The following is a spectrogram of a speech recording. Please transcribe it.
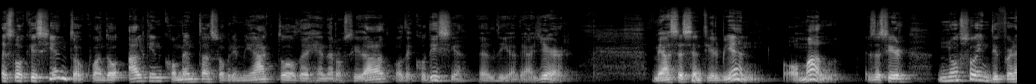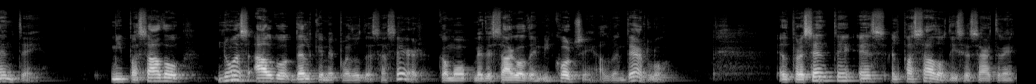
es lo que siento cuando alguien comenta sobre mi acto de generosidad o de codicia el día de ayer. Me hace sentir bien o mal, es decir, no soy indiferente. Mi pasado no es algo del que me puedo deshacer, como me deshago de mi coche al venderlo. El presente es el pasado, dice Sartre,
